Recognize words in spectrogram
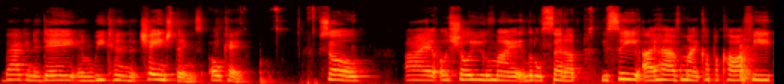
back in the day and we can change things okay so I'll show you my little setup. You see, I have my cup of coffee,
